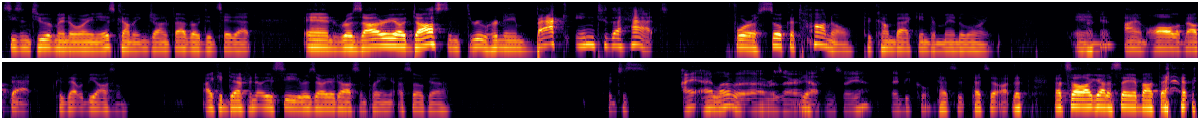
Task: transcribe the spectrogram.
season two of Mandalorian is coming. Jon Favreau did say that. And Rosario Dawson threw her name back into the hat for Ahsoka Tano to come back into Mandalorian. And Okay. I am all about that because that would be awesome. I could definitely see Rosario Dawson playing Ahsoka. It just I, I love uh, Rosario Yeah. Dawson, so yeah, that'd be cool. that's it. That's it. That, that's all I got to say about that.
